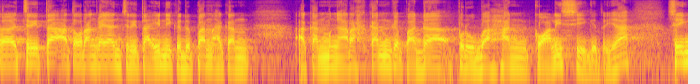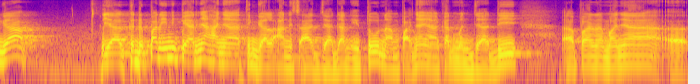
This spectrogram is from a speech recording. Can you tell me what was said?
uh, cerita atau rangkaian cerita ini ke depan akan akan mengarahkan kepada perubahan koalisi gitu ya. Sehingga ya ke depan ini PR-nya hanya tinggal Anies aja dan itu nampaknya yang akan menjadi apa namanya uh,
